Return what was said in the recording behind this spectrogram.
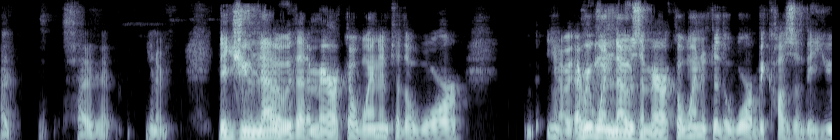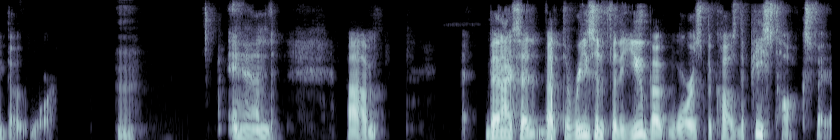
I that you know, did you know that America went into the war? You know, everyone knows America went into the war because of the U-boat war, hmm. and um, then I said, but the reason for the U-boat war is because the peace talks failed.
